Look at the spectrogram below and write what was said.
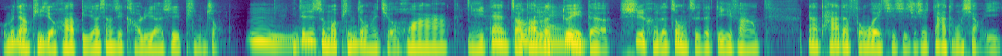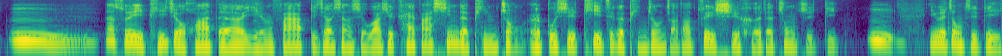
我们讲啤酒花比较像是考虑的是品种，嗯，你这是什么品种的酒花？你一旦找到了对的、适合的种植的地方。那它的风味其实就是大同小异，嗯。那所以啤酒花的研发比较像是我要去开发新的品种，而不是替这个品种找到最适合的种植地，嗯。因为种植地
